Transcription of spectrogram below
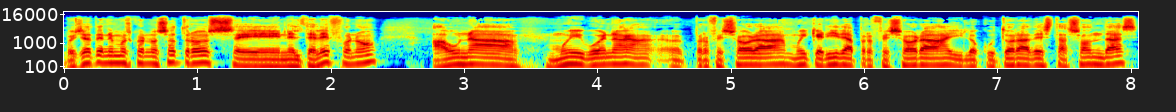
Pues ya tenemos con nosotros eh, en el teléfono a una muy buena eh, profesora, muy querida profesora y locutora de estas ondas,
